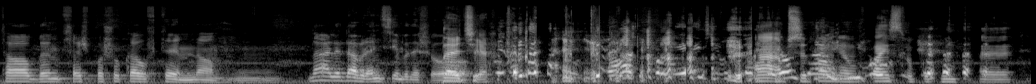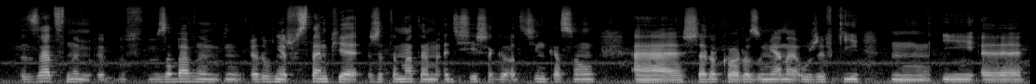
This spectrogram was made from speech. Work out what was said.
to bym coś poszukał w tym, no. mm, No ale dobra, nic nie będę szło. Pamięci A, przypomnę Państwu po tym e, zacnym, e, w- zabawnym m, również wstępie, że tematem dzisiejszego odcinka są e, szeroko rozumiane używki i e,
